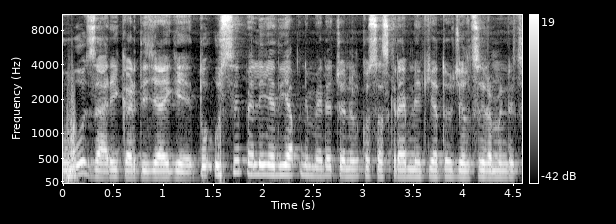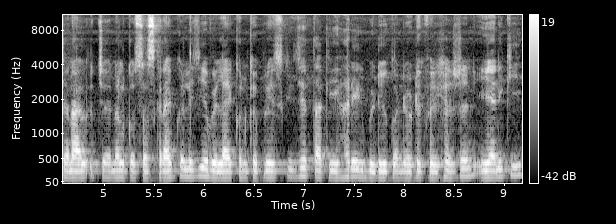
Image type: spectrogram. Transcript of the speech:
वो जारी कर दी जाएगी। तो उससे पहले यदि आपने मेरे चैनल को सब्सक्राइब नहीं किया तो जल्द से जल्द मेरे चैनल चैनल को सब्सक्राइब कर लीजिए बेल आइकन को प्रेस कीजिए, ताकि हर एक वीडियो का नोटिफिकेशन यानी कि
